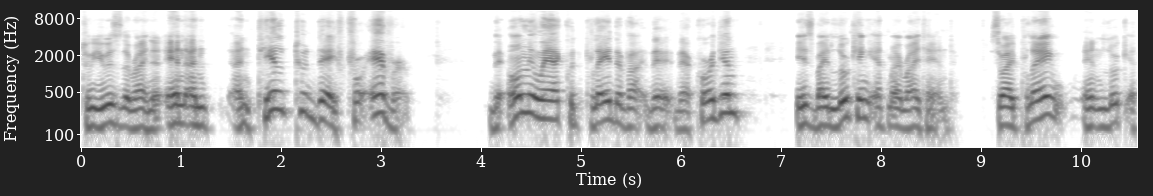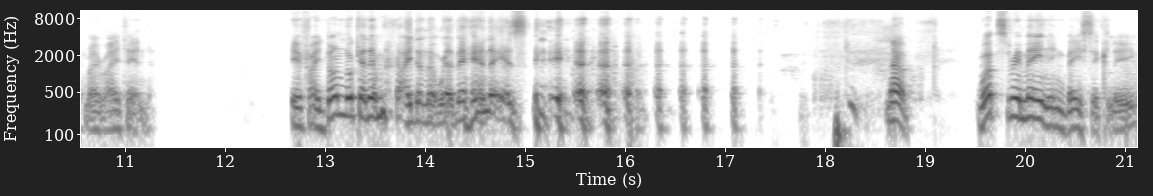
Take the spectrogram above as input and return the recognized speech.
to use the right hand. And, and until today, forever, the only way I could play the, the, the accordion is by looking at my right hand. So I play and look at my right hand. If I don't look at him, I don't know where the hand is. now, what's remaining basically,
